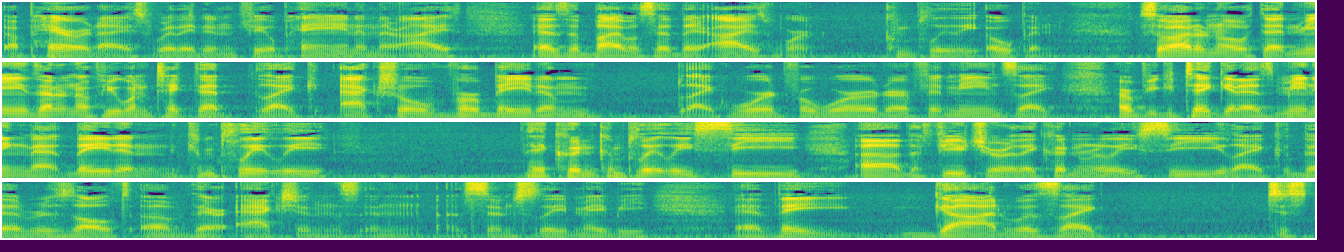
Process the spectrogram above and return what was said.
a paradise where they didn't feel pain and their eyes, as the Bible said, their eyes weren't completely open. So I don't know what that means. I don't know if you want to take that like actual verbatim like word for word or if it means like or if you could take it as meaning that they didn't completely they couldn't completely see uh, the future or they couldn't really see like the result of their actions. And essentially maybe uh, they god was like just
